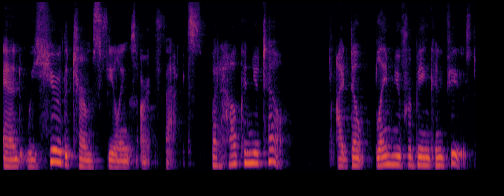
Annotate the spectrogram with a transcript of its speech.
And we hear the terms feelings aren't facts, but how can you tell? I don't blame you for being confused.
